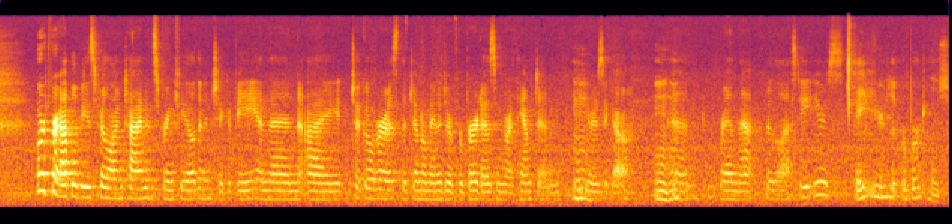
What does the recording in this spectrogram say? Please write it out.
worked for Applebee's for a long time in Springfield and in Chicopee, and then I took over as the general manager of Roberta's in Northampton Mm. years ago, Mhm. and ran that for the last eight years. Eight years at Roberto's.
